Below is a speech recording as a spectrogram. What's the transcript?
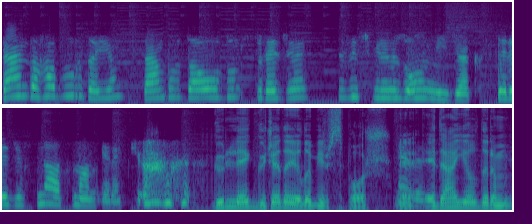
ben daha buradayım. Ben burada olduğum sürece siz hiçbiriniz olmayacak derecesine atmam gerekiyor. gülle güce dayalı bir spor. Ee, evet. Eda Yıldırım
